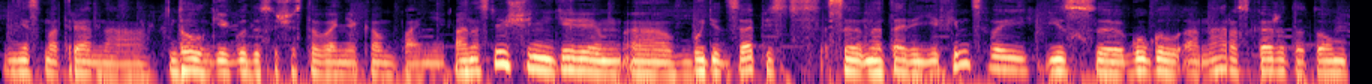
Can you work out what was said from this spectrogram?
несмотря на долгие годы существования компании. А на следующей неделе Э, будет запись с Натальей Ефимцевой из э, Google. Она расскажет о том,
